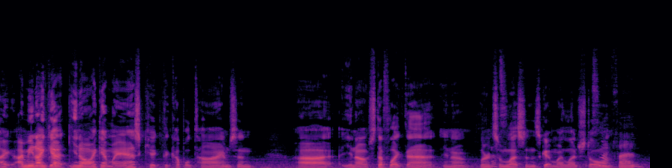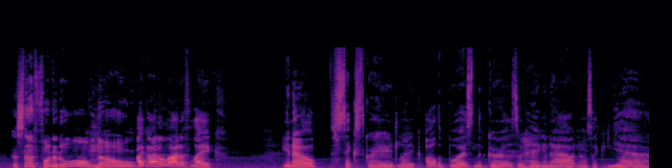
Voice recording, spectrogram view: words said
I, I mean, I got, you know, I got my ass kicked a couple times and, uh, you know, stuff like that. You know, learned some lessons, got my lunch It's stolen. not fun. That's not fun at all. No. I got a lot of like, you know, sixth grade, like all the boys and the girls are hanging out, and I was like, yeah,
